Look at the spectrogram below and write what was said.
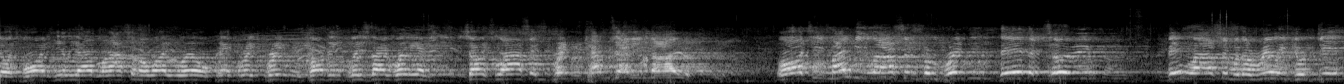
So it's White, Hilliard, Larson away well. Petrick, Britton, Conti, Blisno, Williams. So it's Larson. Britton comes at him though. Oh, gee, maybe Larson from Britton. They're the two. Ben Larson with a really good dip.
